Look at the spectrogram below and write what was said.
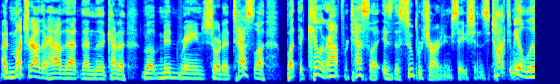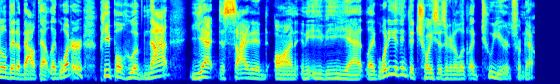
I'd much rather have that than the kind of the mid-range sort of Tesla. But the killer app for Tesla is the supercharging stations. Talk to me a little bit about that. Like, what are people who have not yet decided on an EV yet? Like, what do you think the choices are going to look like two years from now?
